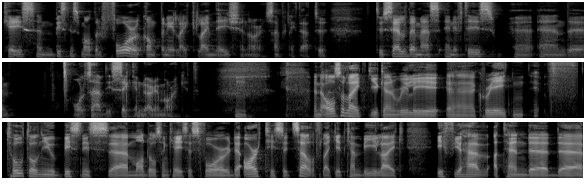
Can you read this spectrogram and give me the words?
case and business model for a company like Live Nation or something like that to to sell them as NFTs uh, and um, also have this secondary market. Hmm. And also, like you can really uh, create total new business uh, models and cases for the artist itself. Like it can be like if you have attended uh,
